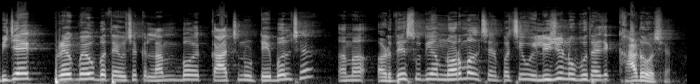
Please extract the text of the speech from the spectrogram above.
બીજા એક પ્રયોગમાં એવું બતાવ્યું છે કે લાંબો એક કાચનું ટેબલ છે, આમાં અડધે સુધી આમ નોર્મલ છે પછી એવું ઇલ્યુઝન ઊભું થાય છે ખાડો છે.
